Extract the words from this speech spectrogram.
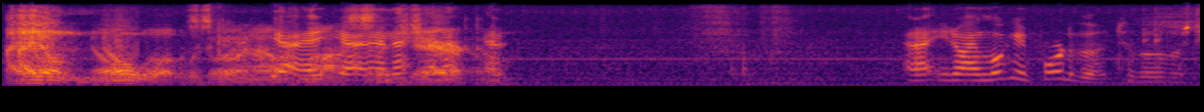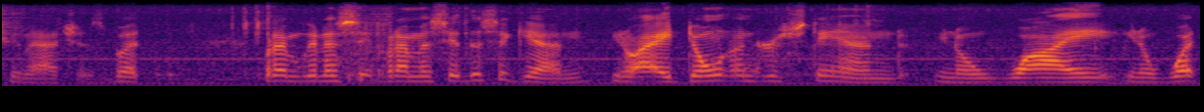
I don't know what was going on Yeah, with and- Mox and- and and- Jericho. and- And I, you know, I'm looking forward to, the, to those two matches, but but I'm gonna say, but I'm gonna say this again. You know, I don't understand. You know why? You know what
